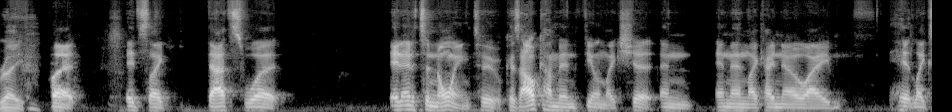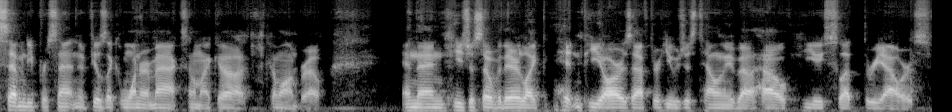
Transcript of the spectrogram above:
Right. but it's like that's what and it's annoying too because i'll come in feeling like shit and and then like i know i hit like 70% and it feels like a one or a max and i'm like oh come on bro and then he's just over there like hitting prs after he was just telling me about how he slept three hours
